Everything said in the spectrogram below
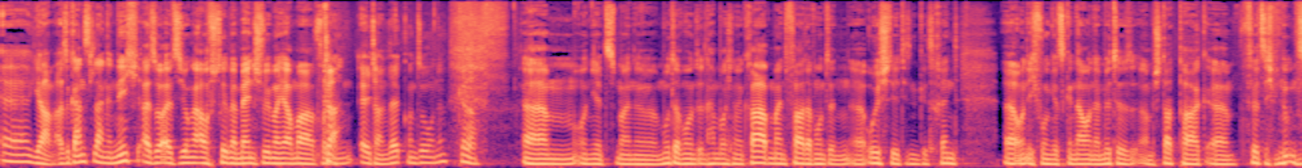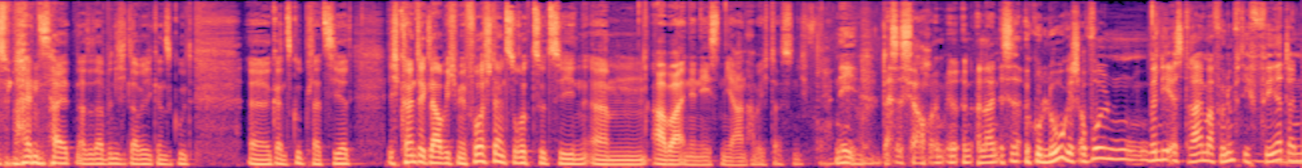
Äh, ja, also ganz lange nicht. Also als junger aufstrebender Mensch will man ja auch mal von Klar. den Eltern weg und so. Ne? Genau. Ähm, und jetzt meine Mutter wohnt in Hamburg-Neugraben, mein Vater wohnt in äh, Ullstedt, die sind getrennt. Äh, und ich wohne jetzt genau in der Mitte am Stadtpark, äh, 40 Minuten zu beiden Seiten. Also da bin ich, glaube ich, ganz gut, äh, ganz gut platziert. Ich könnte, glaube ich, mir vorstellen, zurückzuziehen, ähm, aber in den nächsten Jahren habe ich das nicht vor. Nee, das ist ja auch allein ist ja ökologisch. Obwohl, wenn die S3 mal vernünftig fährt, dann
